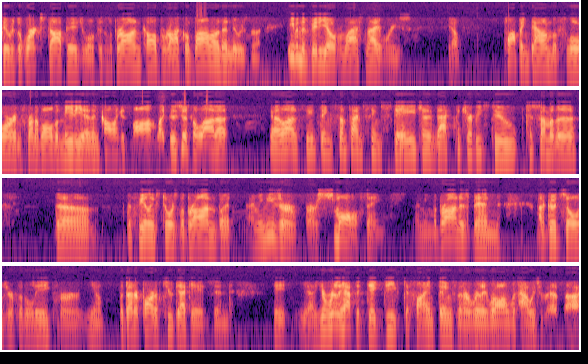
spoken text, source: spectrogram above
there was a work stoppage. Well, did LeBron call Barack Obama? Then there was the even the video from last night where he's, you know, plopping down on the floor in front of all the media and then calling his mom. Like there's just a lot of, you know, a lot of scene things sometimes seem staged, and that contributes to to some of the the the feelings towards LeBron. But I mean, these are are small things. I mean, LeBron has been a good soldier for the league for you know the better part of two decades, and it, you know you really have to dig deep to find things that are really wrong with how he's uh,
